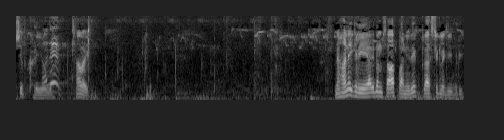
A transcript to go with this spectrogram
शिप खड़ी होगी हाँ भाई। नहाने के लिए यार एकदम साफ़ पानी देख प्लास्टिक लगी पूरी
